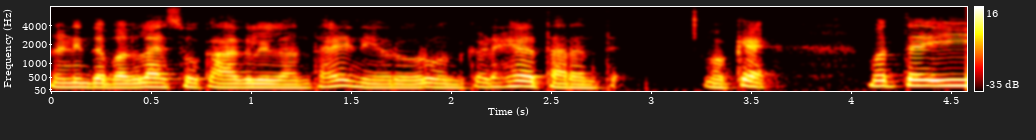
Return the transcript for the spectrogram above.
ನನ್ನಿಂದ ಬದಲಾಯಿಸೋಕ್ಕಾಗಲಿಲ್ಲ ಅಂತ ಹೇಳಿ ನೆಹರು ಅವರು ಒಂದು ಕಡೆ ಹೇಳ್ತಾರಂತೆ. ಓಕೆ ಮತ್ತು ಈ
